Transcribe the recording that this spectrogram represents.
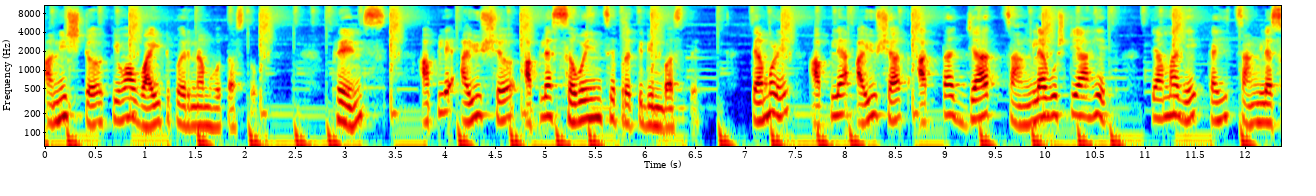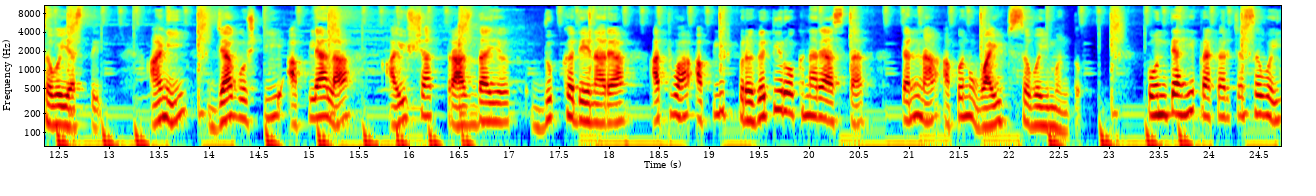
अनिष्ट किंवा वाईट परिणाम होत असतो. फ्रेंड्स आपले आयुष्य आपल्या सवयींचे प्रतिबिंब असते. त्यामुळे आपल्या आयुष्यात आत्ता ज्या चांगल्या गोष्टी आहेत त्यामागे काही चांगल्या सवयी असतील. आणि ज्या गोष्टी आपल्याला आयुष्यात त्रासदायक दुःख देणाऱ्या अथवा आपली प्रगती रोखणाऱ्या असतात त्यांना आपण वाईट सवयी म्हणतो. कोणत्याही प्रकारच्या सवयी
